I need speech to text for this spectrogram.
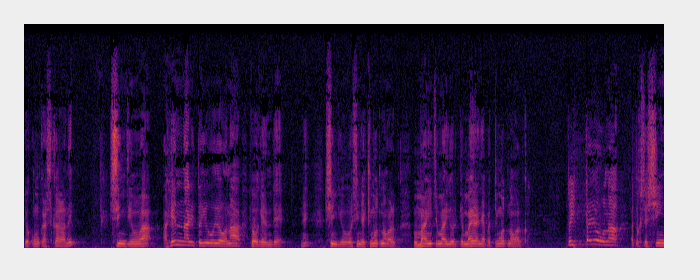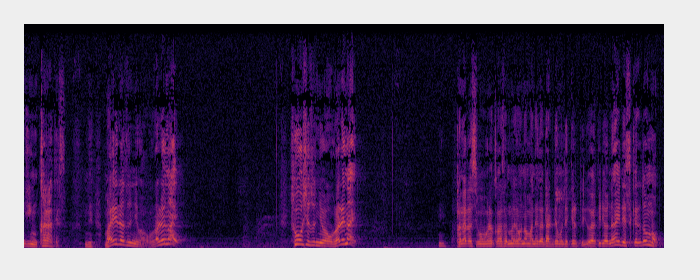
よく昔からね新人はアヘンなりというような表現でね。新人を死には気持ちの悪くもう毎日毎夜って前らにやっぱり気持ちの悪か。といったような私は新人からです。ね。参らずにはおられない。そうしずにはおられない。必ずしも村川さんのような真似が誰でもできるというわけではないですけれども。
